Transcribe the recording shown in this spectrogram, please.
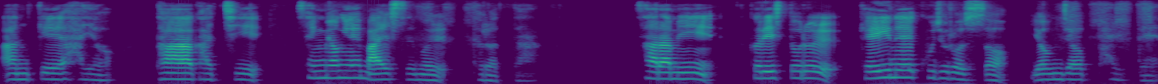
앉게 하여 다 같이 생명의 말씀을 들었다. 사람이 그리스도를 개인의 구주로서 영접할 때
